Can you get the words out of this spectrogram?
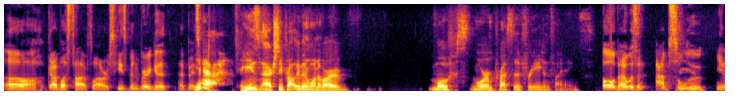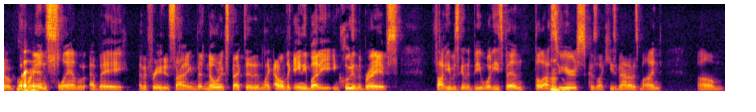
oh, God bless Tyler Flowers. He's been very good at baseball. Yeah, he's actually probably been one of our most more impressive free agent signings. Oh, that was an absolute, you know, grand slam of a of a free agent signing that no one expected, and like I don't think anybody, including the Braves, thought he was going to be what he's been the last mm-hmm. two years because like he's been out of his mind. Um,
